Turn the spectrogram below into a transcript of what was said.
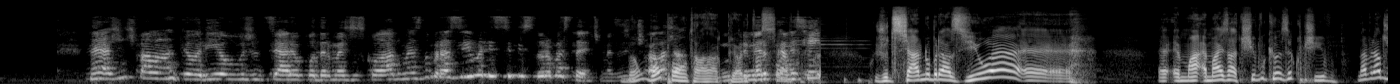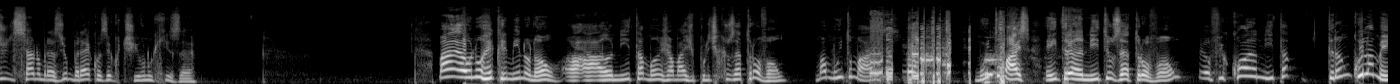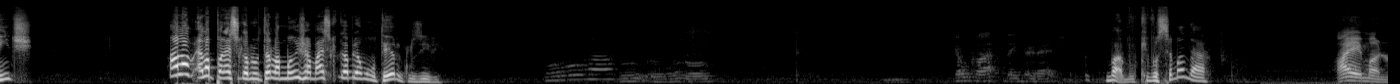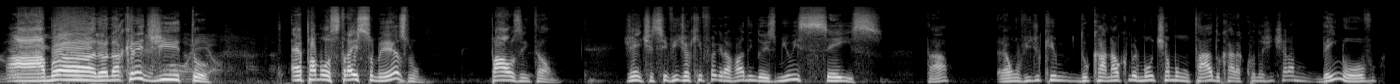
Né, a gente fala na teoria o judiciário é o poder mais descolado, mas no Brasil ele se mistura bastante. Mas a gente Bom- fala bom já. ponto, ela- tá nesse- O judiciário no Brasil é, é, é, é ma- é mais ativo que o executivo. Na verdade, o judiciário no Brasil breca o executivo no que quiser. Mas eu não recrimino, não. A, a Anitta manja mais de política que o Zé Trovão. Mas muito mais. Muito mais. Entre a Anitta e o Zé Trovão, eu fico com a Anitta tranquilamente. Ela, ela parece o Gabriel Monteiro, ela manja mais que o Gabriel Monteiro, inclusive. O que você mandar. Aí, mano. Ah, mano, eu não acredito. É pra mostrar isso mesmo? Pausa então. Gente, esse vídeo aqui foi gravado em 2006, tá? É um vídeo que, do canal que meu irmão tinha montado, cara, quando a gente era bem novo.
